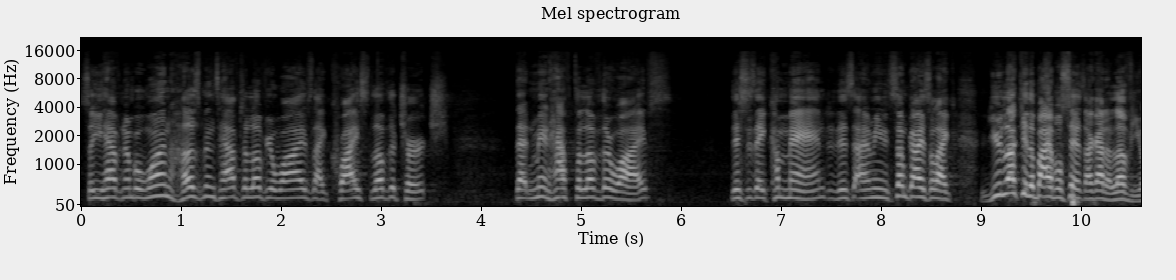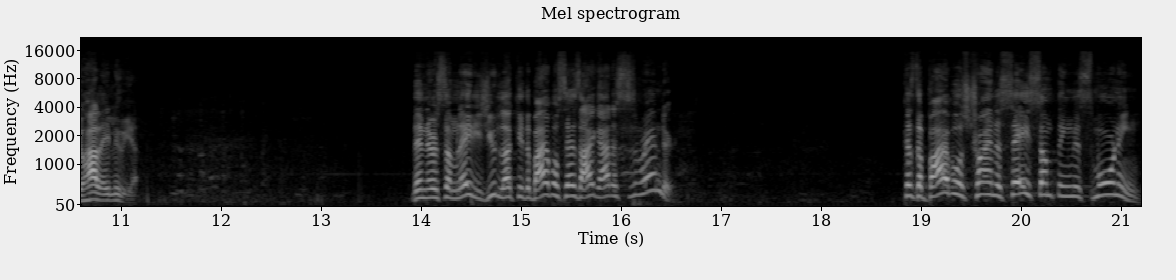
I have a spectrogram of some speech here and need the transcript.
So you have number one, husbands have to love your wives like Christ loved the church, that men have to love their wives. This is a command. This, I mean, some guys are like, you lucky the Bible says I gotta love you. Hallelujah. then there's some ladies, you lucky the Bible says I gotta surrender. Because the Bible is trying to say something this morning.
